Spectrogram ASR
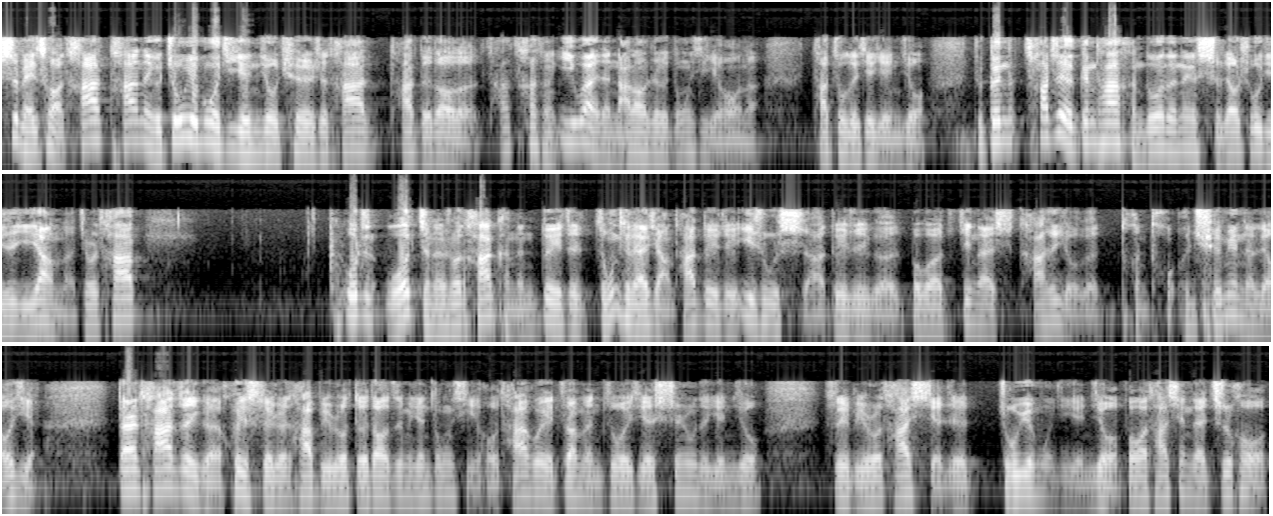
是没错。他他那个周月墨迹研究确实是他他得到了，他他很意外的拿到这个东西以后呢，他做了一些研究，就跟他这个跟他很多的那个史料收集是一样的，就是他。我只我只能说，他可能对这总体来讲，他对这个艺术史啊，对这个包括近代史，他是有个很通很全面的了解。但是他这个会随着他，比如说得到这么一件东西以后，他会专门做一些深入的研究。所以，比如说他写这个周月墨迹研究，包括他现在之后，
